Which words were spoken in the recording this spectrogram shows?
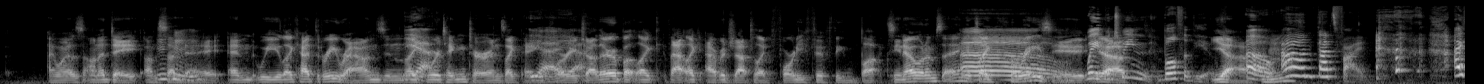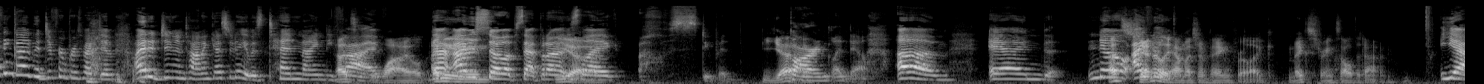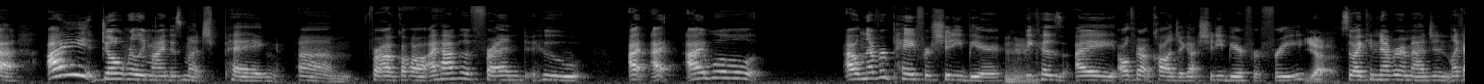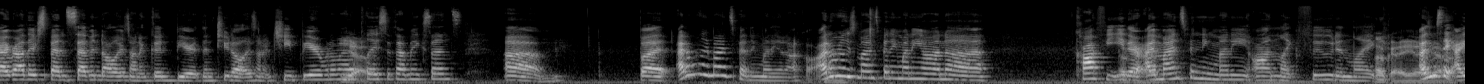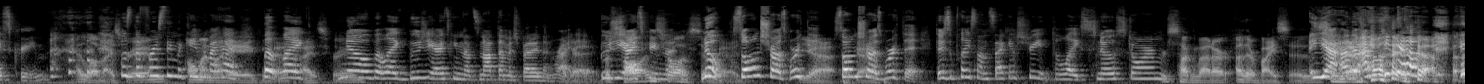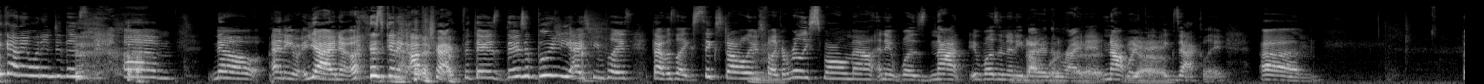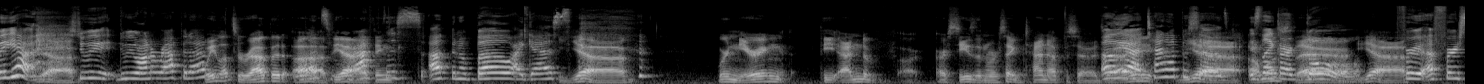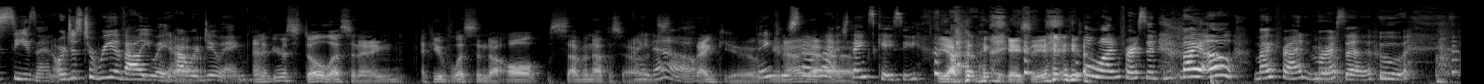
I was on a date on Mhm. Sunday and we like had three rounds and like Yeah. we were taking turns like paying Yeah, for yeah. each other, but like that like averaged out to like 40 50 bucks. You know what I'm saying? It's Oh. like crazy. Wait, yeah. between both of you? Yeah. Oh, Mhm. um, that's fine. I think I have a different perspective. I had a gin and tonic yesterday. It was ten ninety That's five. wild. That, I, mean, was so upset, but I was yeah. like, oh, stupid yeah. bar in Glendale. Um, and no, That's I generally think, how much I'm paying for like mixed drinks all the time. yeah, I don't really mind as much paying um for alcohol. I have a friend who I I I will. I'll never pay for shitty beer Mhm. because I all throughout college I got shitty beer for free. Yeah. So I can never imagine like I'd rather spend seven dollars on a good beer than two dollars on a cheap beer when I'm at Yeah. a place if that makes sense. Um, but I don't really mind spending money on alcohol. I don't Mm. really mind spending money on uh, coffee either. Okay. I mind spending money on like food and like Okay, yeah, I was gonna yeah. say ice cream. I love ice cream. was the first thing that came to my my head. But like ice cream. no, but like bougie ice cream that's not that much better than Rite Aid. Okay, but Bougie ice cream Straw that, is so no good. salt and straw is worth Yeah, it. Salt and straw is worth it. There's a place on Second Street, the like snowstorm We're just talking about our other vices. yeah, other, I know. Yeah. I kind of went into this. Um, no, anyway, yeah, I know. It's getting off track, but there's there's a bougie ice cream place that was like six dollars for like a really small amount, and it was not it wasn't any Hmm. Not better than Rite Aid. it. Not worth Yeah. it, exactly. Um, but yeah, Yeah. do we do we want to wrap it up? Wait, let's wrap it up. Let's yeah, wrap I think this up in a bow, I guess. yeah. We're nearing the end of our, season. We're saying 10 episodes. Oh yeah, ten episodes Yeah, is like our there. goal Yeah. for a first season, or just to reevaluate how we're doing. and if you're still listening, if you've listened to all seven episodes, I know. Thank you. Thank you, know? so Yeah. much. Thanks, Casey. Yeah, thank you, Casey. the one person my oh my friend marissa who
